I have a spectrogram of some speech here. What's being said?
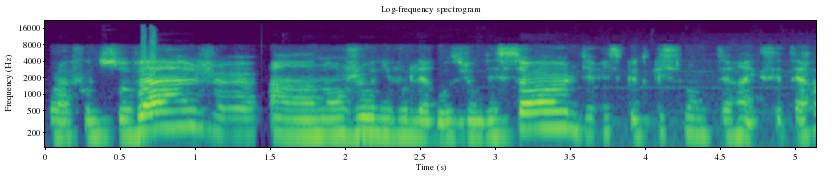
pour la faune sauvage, euh, un enjeu au niveau de l'érosion des sols, des risques de glissement de terrain, etc.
